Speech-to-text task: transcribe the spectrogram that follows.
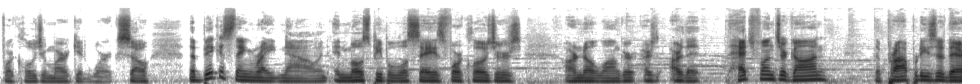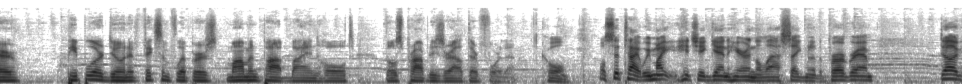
foreclosure market works. So, the biggest thing right now, and, and most people will say, is foreclosures are no longer, are, are that hedge funds are gone, the properties are there, people are doing it, fix and flippers, mom and pop buy and hold. Those properties are out there for them. Cool. Well, sit tight. We might hit you again here in the last segment of the program. Doug,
